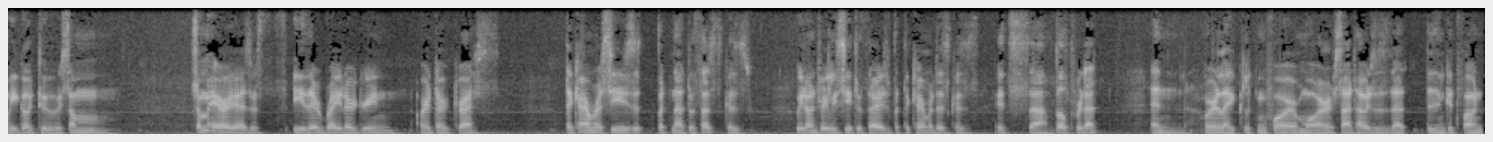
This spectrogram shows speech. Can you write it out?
We go to some some areas with either bright or green or dark grass. The camera sees it, but not with us because we don't really see it with ours, but the camera does because it's uh, built for that. And we're like looking for more sod houses that didn't get found.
